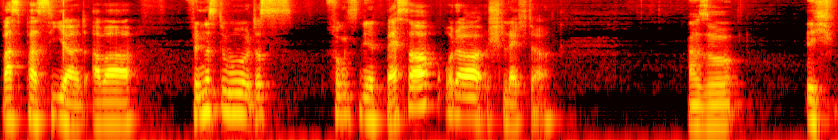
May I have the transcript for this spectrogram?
was passiert. Aber Findest du, das funktioniert besser oder schlechter? Also, ich,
